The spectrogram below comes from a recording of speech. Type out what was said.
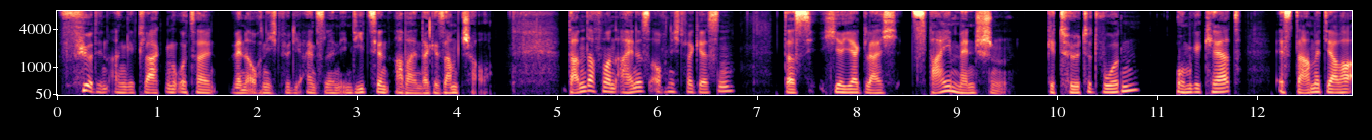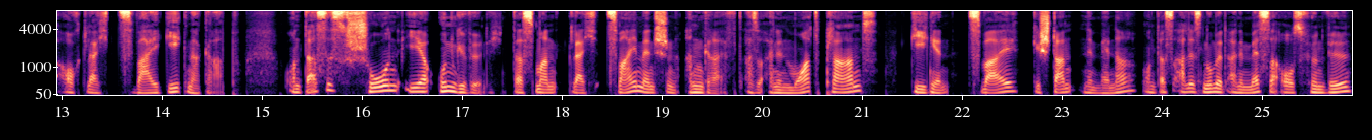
für den Angeklagten urteilen, wenn auch nicht für die einzelnen Indizien, aber in der Gesamtschau. Dann darf man eines auch nicht vergessen, dass hier ja gleich zwei Menschen getötet wurden, Umgekehrt es damit ja aber auch gleich zwei Gegner gab. Und das ist schon eher ungewöhnlich, dass man gleich zwei Menschen angreift, also einen Mord plant gegen zwei gestandene Männer und das alles nur mit einem Messer ausführen will,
